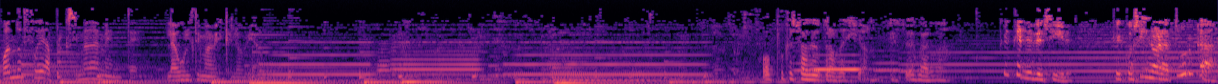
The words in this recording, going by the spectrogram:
¿Cuándo fue aproximadamente la última vez que lo vio? Vos porque sos de otra región, esto es verdad. ¿Qué querés decir? ¿Que cocino a la turca?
